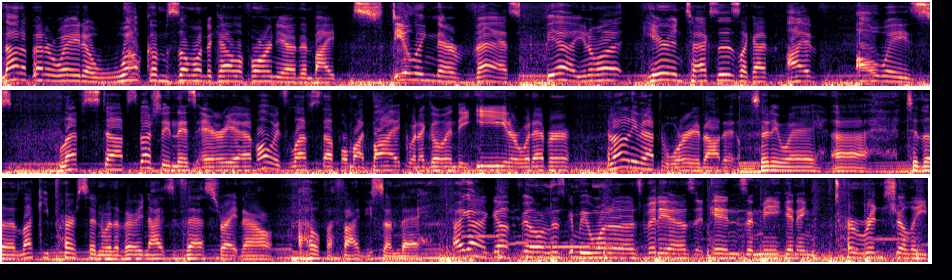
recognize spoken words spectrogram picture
not a better way to welcome someone to California than by stealing their vest. But yeah, you know what? Here in Texas, like I've I've always left stuff, especially in this area. I've always left stuff on my bike when I go in to eat or whatever. And I don't even have to worry about it. So anyway, uh, to the lucky person with a very nice vest right now, I hope I find you someday. I got a gut feeling this is gonna be one of those videos that ends in me getting torrentially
